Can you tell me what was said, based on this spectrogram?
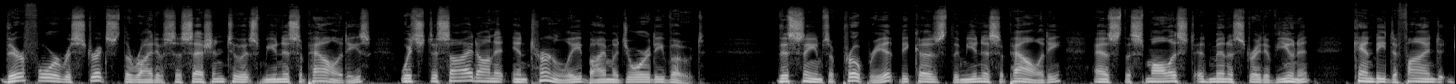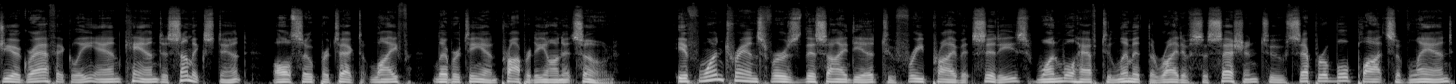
therefore restricts the right of secession to its municipalities, which decide on it internally by majority vote. This seems appropriate because the municipality, as the smallest administrative unit, can be defined geographically and can, to some extent, also protect life, liberty, and property on its own. If one transfers this idea to free private cities, one will have to limit the right of secession to separable plots of land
